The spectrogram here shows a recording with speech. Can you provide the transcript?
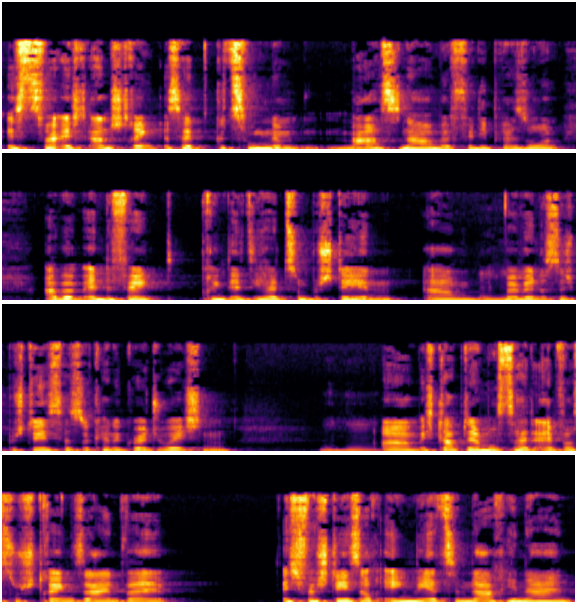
Ist zwar echt anstrengend, ist halt gezwungene Maßnahme für die Person, aber im Endeffekt bringt er sie halt zum Bestehen. Ähm, mhm. Weil wenn du es nicht bestehst, hast du keine Graduation. Mhm. Ähm, ich glaube, der musste halt einfach so streng sein, weil ich verstehe es auch irgendwie jetzt im Nachhinein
